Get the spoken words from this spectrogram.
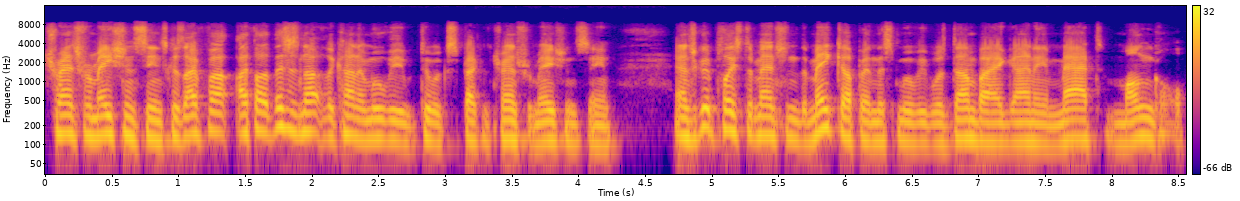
transformation scenes because I thought I thought this is not the kind of movie to expect a transformation scene. And it's a good place to mention the makeup in this movie was done by a guy named Matt Mungle,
